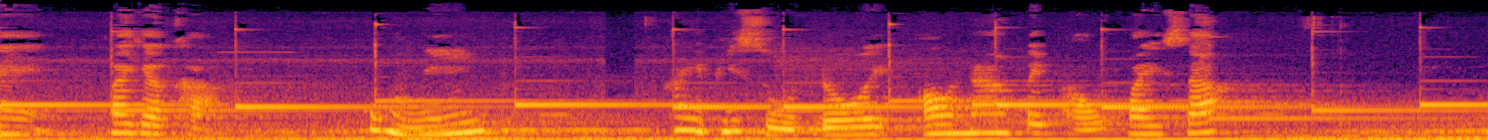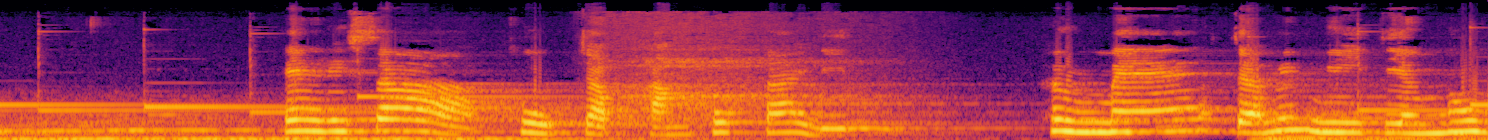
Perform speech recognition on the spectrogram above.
น่ๆพะยะค่ะพรุ่งนี้ ให้พิสูจน์โดยเอานางไปเผาไฟซะเอลิซาถูกจับขังคุกใต้ดิน ถึงแม้จะไม่มีเตียงนุ่ม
